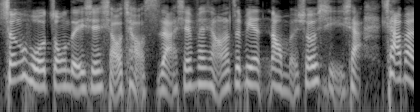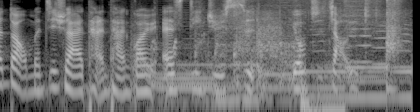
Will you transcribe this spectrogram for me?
生活中的一些小巧思啊，先分享到这边。那我们休息一下，下半段我们继续来谈谈关于 SDG 四优质教育。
